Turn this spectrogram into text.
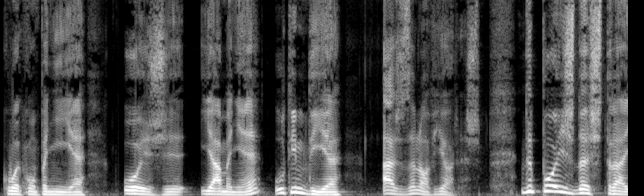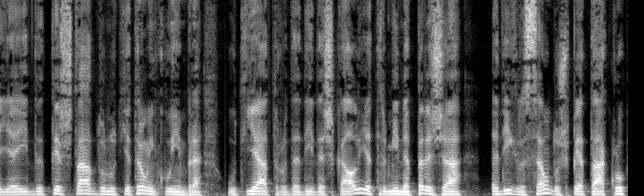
com a companhia hoje e amanhã, último dia, às 19 horas. Depois da estreia e de ter estado no Teatrão em Coimbra, o Teatro da Didascália termina para já a digressão do espetáculo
